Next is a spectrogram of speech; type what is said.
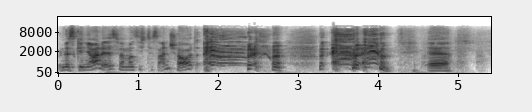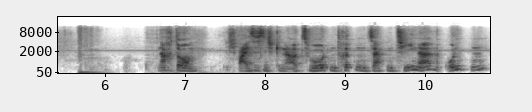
Und das Geniale ist, wenn man sich das anschaut, äh, nach der, ich weiß es nicht genau, zweiten, dritten Serpentine unten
